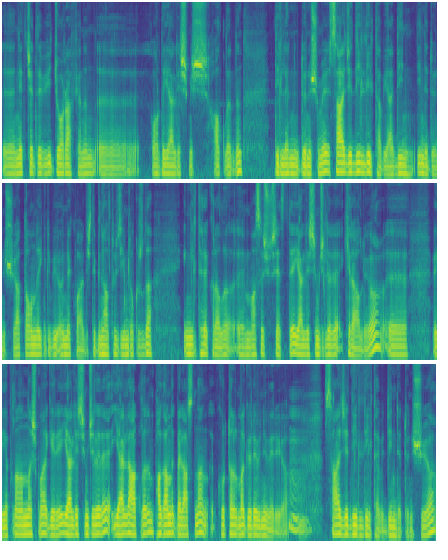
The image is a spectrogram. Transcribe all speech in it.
e, neticede bir coğrafyanın e, orada yerleşmiş halklarının dillerinin dönüşümü sadece dil değil tabii yani din, din de dönüşüyor. Hatta onunla ilgili bir örnek vardı. İşte 1629'da İngiltere Kralı e, Massachusetts'te yerleşimcilere kiralıyor. E, ve yapılan anlaşma gereği yerleşimcilere yerli halkların paganlık belasından kurtarılma görevini veriyor. Hmm. Sadece dil değil tabii din de dönüşüyor.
